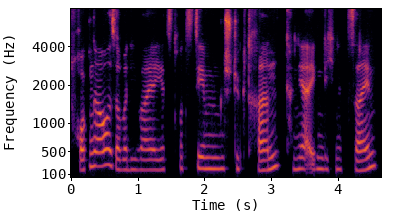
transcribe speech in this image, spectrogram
trocken aus, aber die war ja jetzt trotzdem ein Stück dran. Kann ja eigentlich nicht sein.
